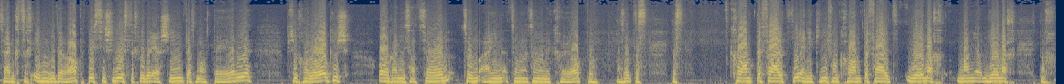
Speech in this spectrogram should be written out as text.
senkt sich immer wieder ab, bis sie schließlich wieder erscheint als Materie, psychologisch Organisation zum, ein, zum, zum einem Körper. Also das, das Quantenfeld, die Energie vom Quantenfeld, je nach, je nach, nach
